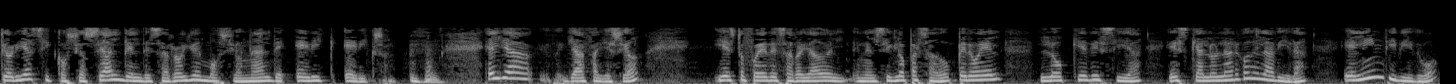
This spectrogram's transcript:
teoría psicosocial del desarrollo emocional de Eric Erickson. Él ya, ya falleció y esto fue desarrollado el- en el siglo pasado, pero él lo que decía es que a lo largo de la vida el individuo,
